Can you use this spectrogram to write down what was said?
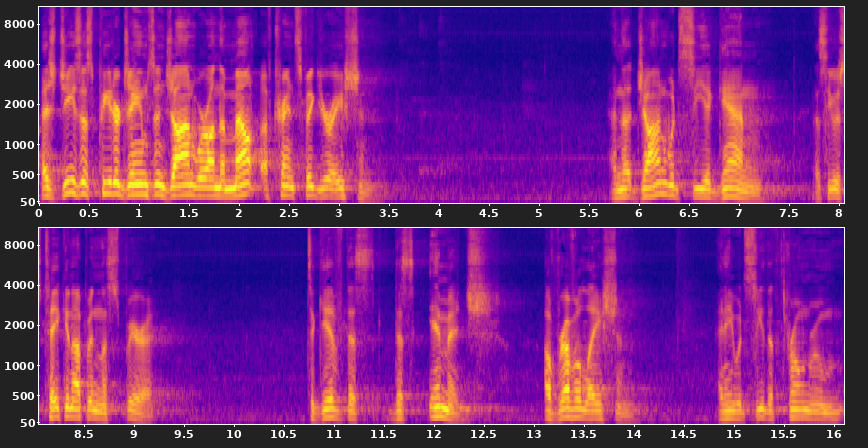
as Jesus, Peter, James, and John were on the Mount of Transfiguration. And that John would see again as he was taken up in the Spirit to give this, this image of revelation, and he would see the throne room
